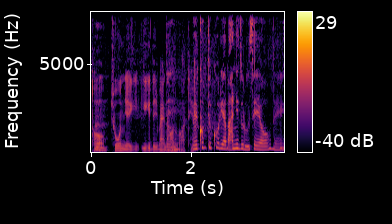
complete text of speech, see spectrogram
더 음. 좋은 얘기 얘기들이 많이 네. 나오는 것 같아요. Welcome to Korea 많이들 오세요. 네.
